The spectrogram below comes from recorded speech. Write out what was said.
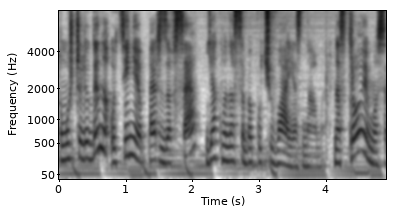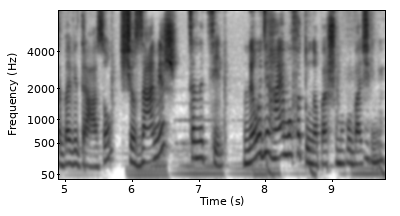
Тому що людина оцінює перш за все, як вона себе почуває з нами. Настроюємо себе відразу, що заміж це не ціль. Не одягаємо фату на першому побаченні.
